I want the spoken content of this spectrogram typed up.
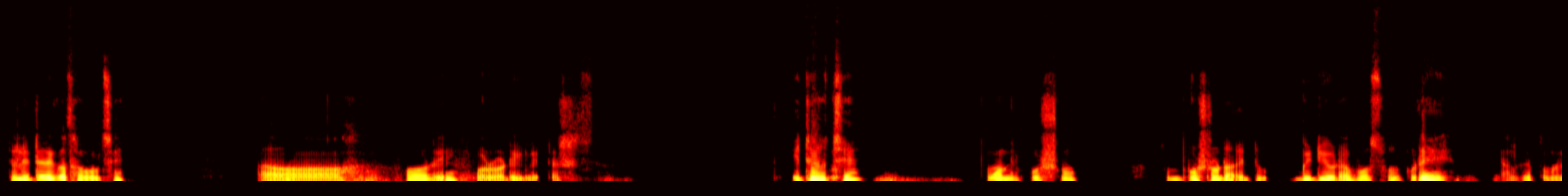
এটা লেটারের কথা বলছে। For a forwarding letter. এটা হচ্ছে তোমাদের প্রশ্ন। প্রশ্নটা একটু ভিডিওটা পজ করে হালকা তোমরা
